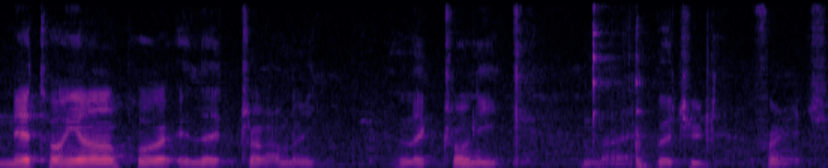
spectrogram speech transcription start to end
Nettoyant pour électronique, électronique, my butchered French.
